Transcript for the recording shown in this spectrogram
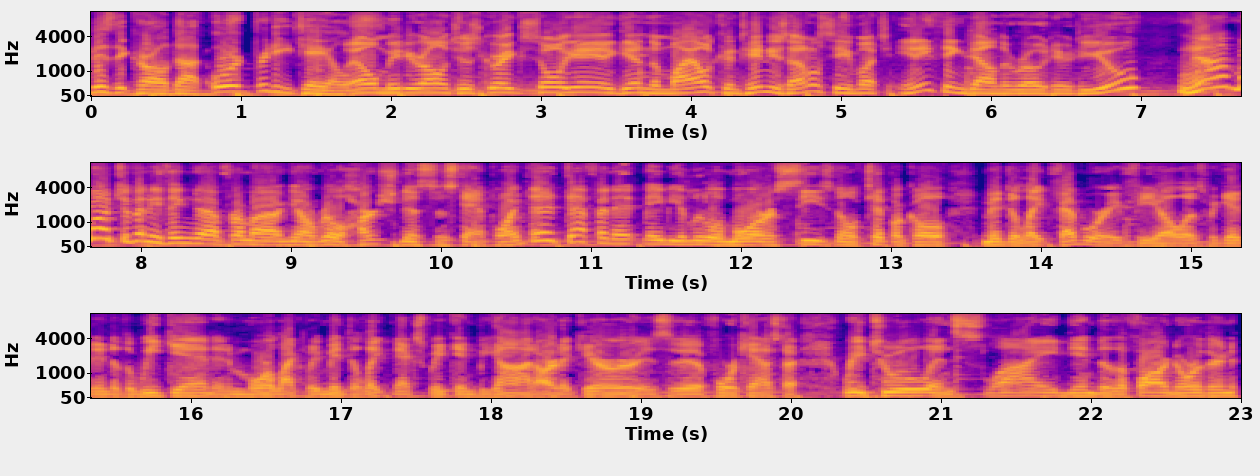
Visit carle.org for details. Well, meteorologist Greg Solier again. The mild continues. I don't see much anything down the road here. Do you? Not much of anything uh, from a you know real harshness standpoint. A definite, maybe a little more seasonal, typical mid to late February feel as we get into the weekend, and more likely mid to late next week and beyond. Arctic air is uh, forecast to retool and slide into the far northern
